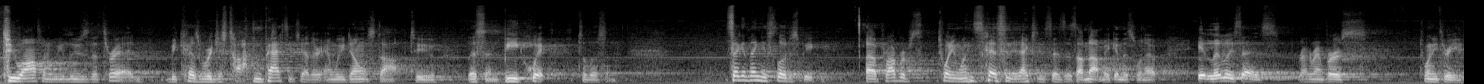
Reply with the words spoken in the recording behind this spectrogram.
Too often we lose the thread because we're just talking past each other and we don't stop to listen. Be quick to listen. Second thing is slow to speak. Uh, Proverbs 21 says, and it actually says this, I'm not making this one up. It literally says, right around verse 23,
